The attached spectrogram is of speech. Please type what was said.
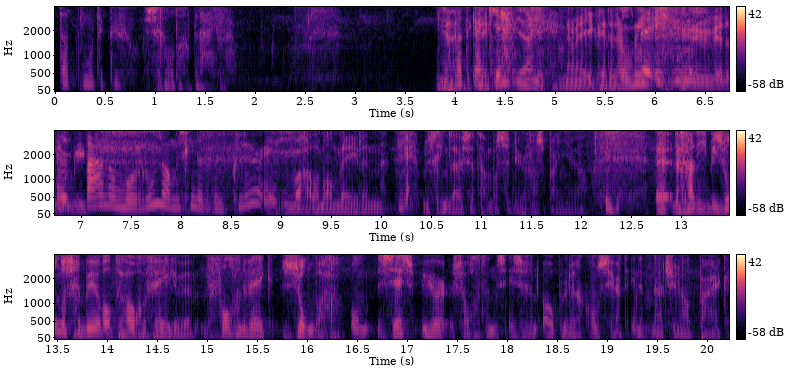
dat moet ik u schuldig blijven. Ja, Wat je kijk je? Ja, je kijkt naar mij. Ik weet het ook niet. Nee. ik weet het El ook niet. Pano Moruno, misschien dat het een kleur is? U mag allemaal mailen. Misschien luistert de ambassadeur van Spanje wel. Eh, er gaat iets bijzonders gebeuren op de Hoge Veluwe. Volgende week zondag om 6 uur 's ochtends is er een openluchtconcert in het Nationaal Park.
